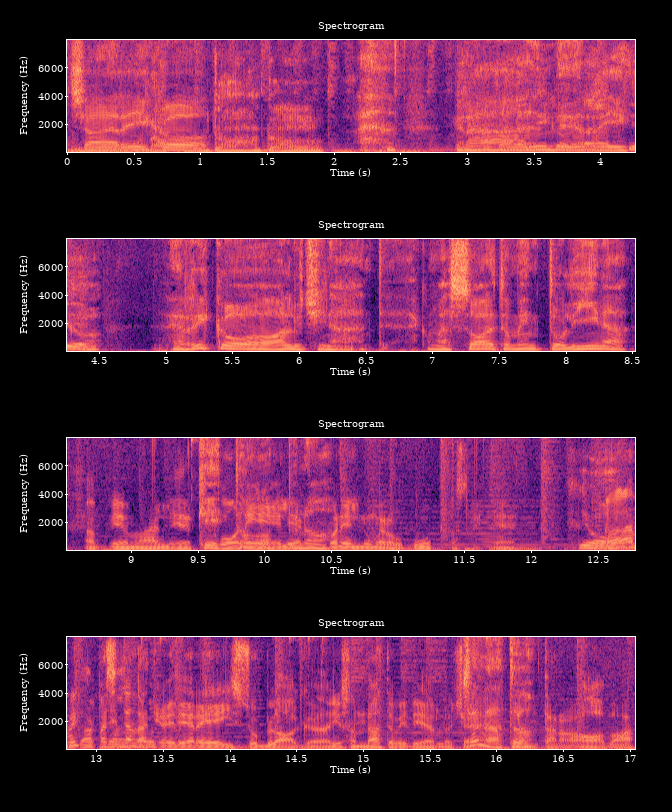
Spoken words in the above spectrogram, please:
Ciao Enrico. Grande Enrico. Enrico. Enrico allucinante, come al solito mentolina. Vabbè, ma Che top, l'Ercone, no? è il numero uno. Io Ma, ma siete quanto- andati a vedere il suo blog? Io sono andato a vederlo. Cioè, Sei andato? Tanta roba.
